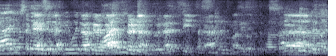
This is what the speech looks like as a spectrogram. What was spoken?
A gente tem Na verdade, Fernando, na verdade, sim, tá? Ah,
